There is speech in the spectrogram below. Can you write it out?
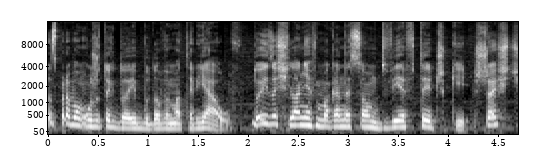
za sprawą użytych do jej budowy materiałów. Do jej zasilania wymagane są dwie wtyczki, 6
